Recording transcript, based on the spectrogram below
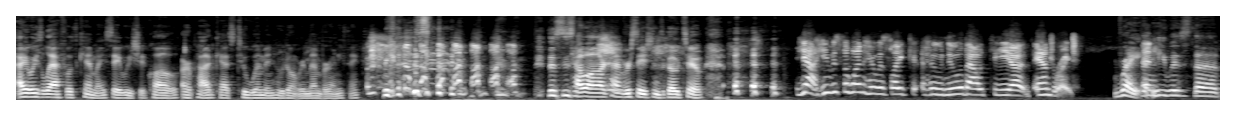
I always laugh with Kim. I say we should call our podcast Two Women Who Don't Remember Anything. Because this is how all our conversations go, too. yeah, he was the one who was like, who knew about the uh, android. Right. And he was the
